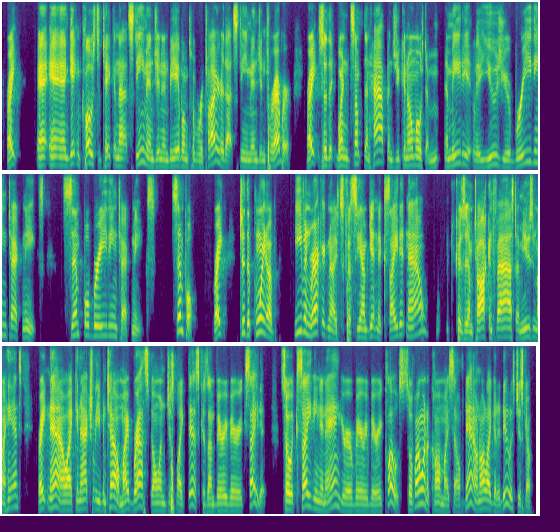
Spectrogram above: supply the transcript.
right? And, and getting close to taking that steam engine and be able to retire that steam engine forever, right? So that when something happens, you can almost Im- immediately use your breathing techniques, simple breathing techniques, simple, right? To the point of even recognize because see i'm getting excited now because i'm talking fast i'm using my hands. Right now i can actually even tell my breath's going just like this because i'm very very excited. So exciting and anger are very very close. So if i want to calm myself down all i got to do is just go.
